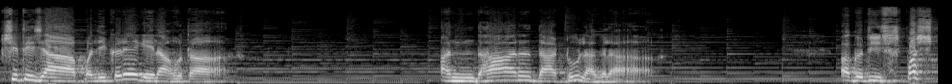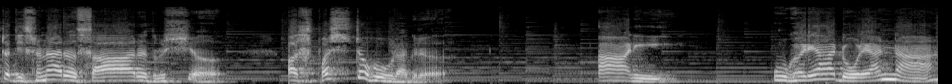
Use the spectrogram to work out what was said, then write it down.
क्षितिजा पलीकडे गेला होता. अंधार दाटू लागला. अगदी स्पष्ट दिसणार सार दृश्य अस्पष्ट होऊ लागलं. आणि उघड्या डोळ्यांना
